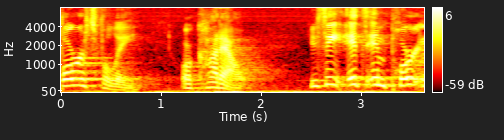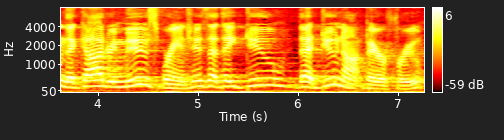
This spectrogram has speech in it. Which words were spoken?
forcefully or cut out. You see, it's important that God removes branches that they do that do not bear fruit,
